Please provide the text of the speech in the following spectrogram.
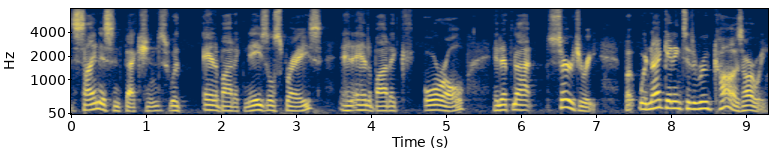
sinus infections with antibiotic nasal sprays and antibiotic oral, and if not, surgery. But we're not getting to the root cause, are we?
